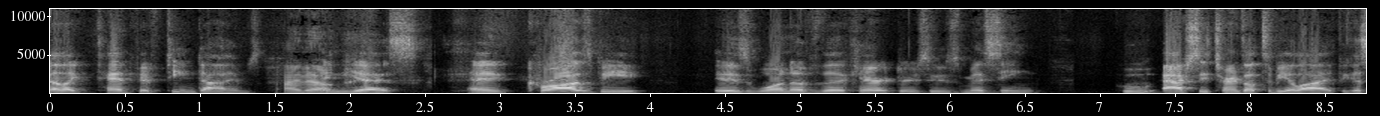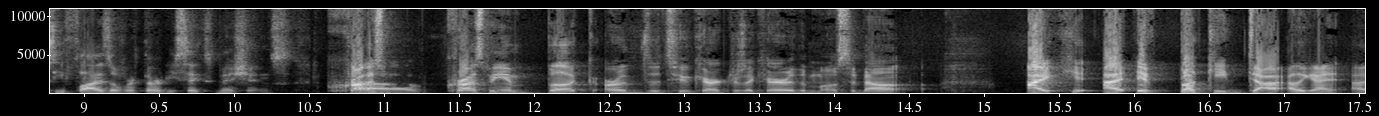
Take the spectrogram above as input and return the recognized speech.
uh, like 10, 15 times. I know. And yes, and Crosby is one of the characters who's missing, who actually turns out to be alive because he flies over thirty six missions. Cros- Uh, Crosby and Buck are the two characters I care the most about. I, can, I if Bucky die like I, I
